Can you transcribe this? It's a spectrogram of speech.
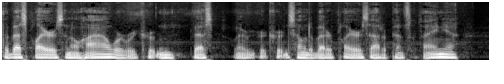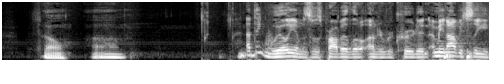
the best players in Ohio. We're recruiting best. We're recruiting some of the better players out of Pennsylvania. So um, I think Williams was probably a little under recruited. I mean, obviously,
